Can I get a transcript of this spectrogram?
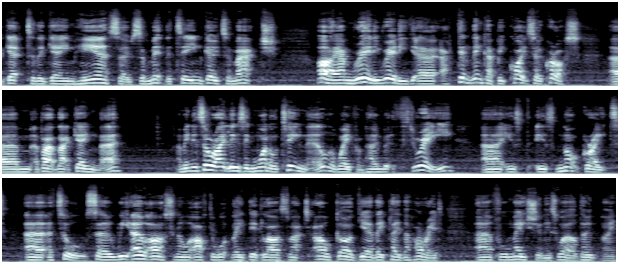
get to the game here. So submit the team, go to match. I am really, really, I didn't think I'd be quite so cross um, about that game there. I mean, it's all right losing 1 or 2 nil away from home, but 3 is, is not great uh, at all. So we owe Arsenal after what they did last match. Oh God, yeah, they play the horrid uh, formation as well, don't they?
